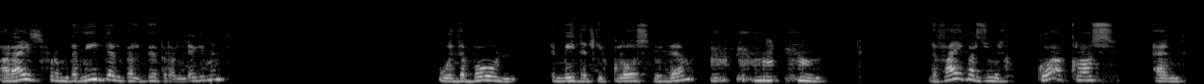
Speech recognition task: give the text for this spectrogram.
arise from the medial palpebral ligament with the bone immediately close to them. the fibers will go across and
